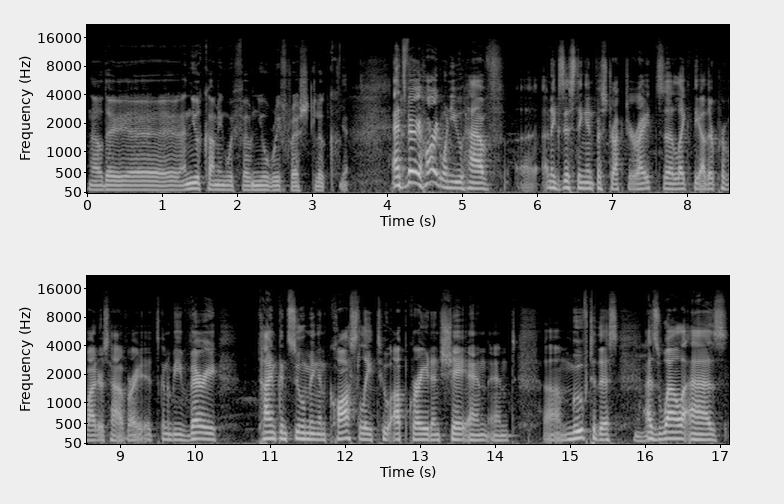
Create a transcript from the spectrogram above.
Now they uh, and you're coming with a new refreshed look. Yeah. And it's very hard when you have uh, an existing infrastructure, right? So like the other providers have, right? It's going to be very time consuming and costly to upgrade and share and and um, move to this, as well as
